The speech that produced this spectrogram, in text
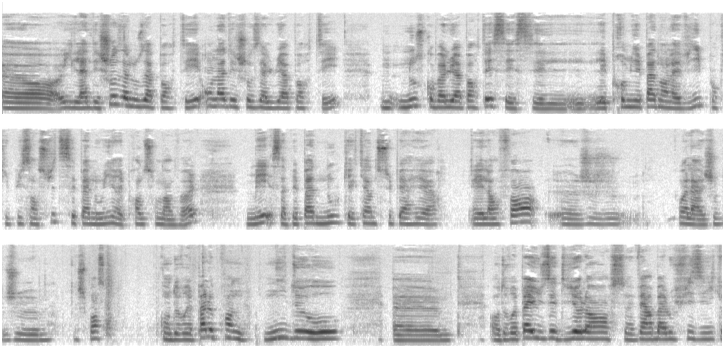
Euh, il a des choses à nous apporter, on a des choses à lui apporter. Nous, ce qu'on va lui apporter, c'est les premiers pas dans la vie pour qu'il puisse ensuite s'épanouir et prendre son envol. Mais ça ne fait pas de nous quelqu'un de supérieur. Et l'enfant, euh, je, je, je pense qu'on ne devrait pas le prendre ni de haut, euh, on ne devrait pas user de violence verbale ou physique.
